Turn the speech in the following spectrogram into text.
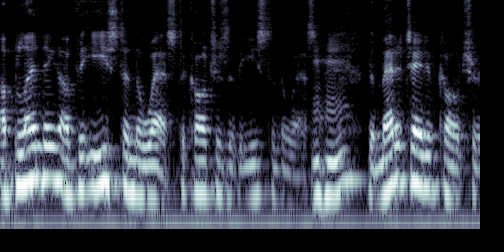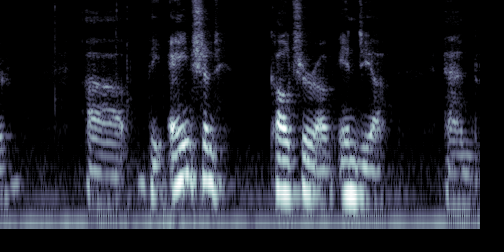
a blending of the East and the West, the cultures of the East and the West, the meditative culture, uh, the ancient culture of India and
